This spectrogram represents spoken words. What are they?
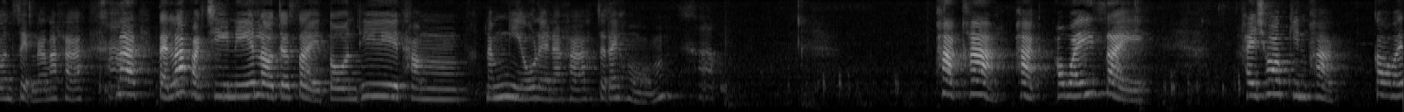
ตอนเสร็จแล้วนะคะค่ะรากแต่รากผักชีนี้เราจะใส่ตอนที่ทำน้ำเงี้ยวเลยนะคะ จะได้หอมครับผักค่ะ ผักเอาไว้ใส่ ใครชอบกินผัก ก็เอาไว้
